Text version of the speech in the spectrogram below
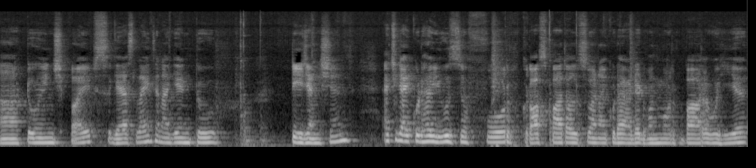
uh, 2 inch pipes gas lines and again two T-junction. Actually I could have used a 4 cross path also and I could have added one more bar over here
